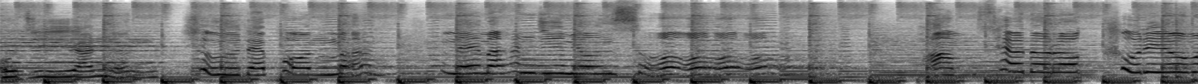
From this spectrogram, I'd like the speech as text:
보지 않는 휴대폰만 매만지면서 밤새도록 그리움을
